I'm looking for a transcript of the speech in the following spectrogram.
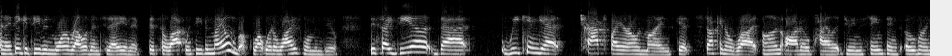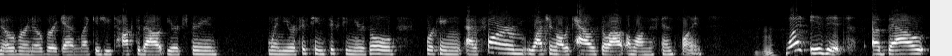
And I think it's even more relevant today, and it fits a lot with even my own book, What Would a Wise Woman Do? This idea that we can get trapped by our own minds, get stuck in a rut on autopilot, doing the same things over and over and over again, like as you talked about your experience when you were 15, 16 years old, working at a farm, watching all the cows go out along the fence line. Mm-hmm. What is it about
